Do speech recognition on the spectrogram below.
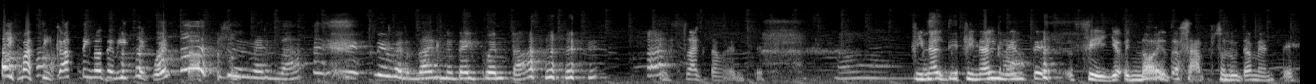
Y masticaste y no te diste cuenta. De verdad, de verdad que no te das cuenta. Exactamente. Ah, Final, finalmente, sí, yo, no, o sea, absolutamente.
